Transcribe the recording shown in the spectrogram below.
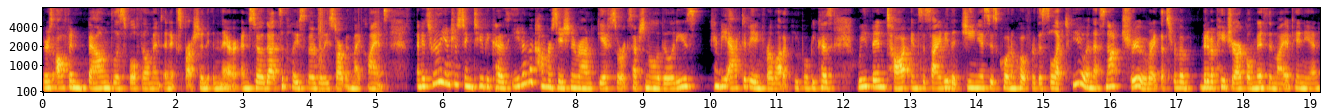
there's often boundless fulfillment and expression in there. And so that's a place that I really start with my clients. And it's really interesting too, because even the conversation around gifts or exceptional abilities can be activating for a lot of people because we've been taught in society that genius is quote unquote for the select few. And that's not true, right? That's sort of a bit of a patriarchal myth, in my opinion.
